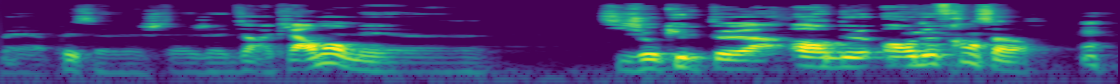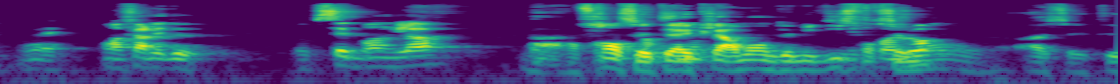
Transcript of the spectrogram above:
Ben Après, j'allais dire clairement, mais si j'occulte euh, hors de, hors de France alors. ouais, on va faire les deux. Donc cette bringue-là. Bah, en France, ça a été Clermont en 2010, forcément. Ah, ça a été,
